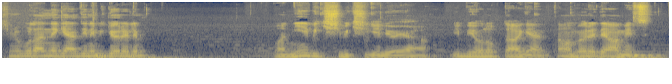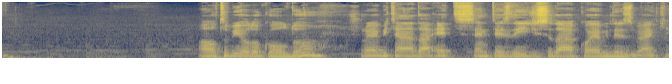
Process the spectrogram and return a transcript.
Şimdi buradan ne geldiğini bir görelim. Lan niye bir kişi bir kişi geliyor ya? Bir biyolog daha geldi. Tamam öyle devam etsin. 6 biyolog oldu. Şuraya bir tane daha et sentezleyicisi daha koyabiliriz belki.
